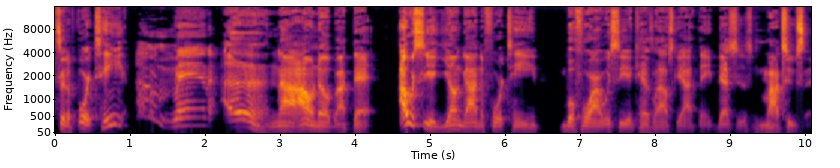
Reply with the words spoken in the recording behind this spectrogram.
to the 14, oh man, uh, nah, I don't know about that. I would see a young guy in the 14 before I would see a Keselowski, I think. That's just my two cents.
